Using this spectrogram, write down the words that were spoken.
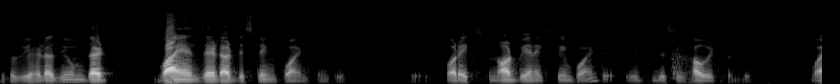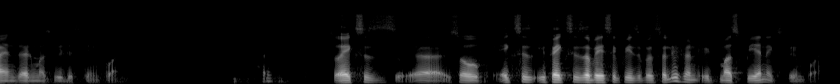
because we had assumed that y and z are distinct points in P. For x to not be an extreme point, it, this is how it should be. y and z must be distinct points. So, x is uh, so x is if x is a basic feasible solution, it must be an extreme point.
